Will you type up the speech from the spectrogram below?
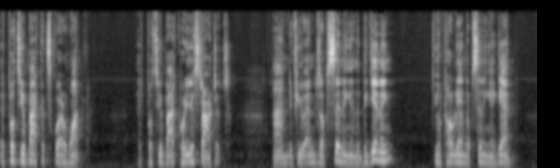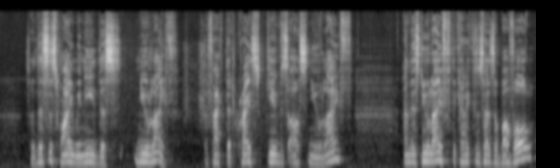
it puts you back at square one. It puts you back where you started. And if you ended up sinning in the beginning, you'll probably end up sinning again. So, this is why we need this new life. The fact that Christ gives us new life. And this new life, the Catechism says, above all,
